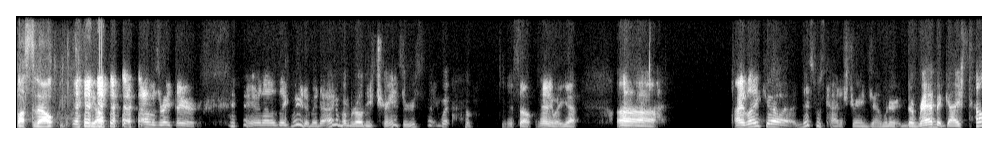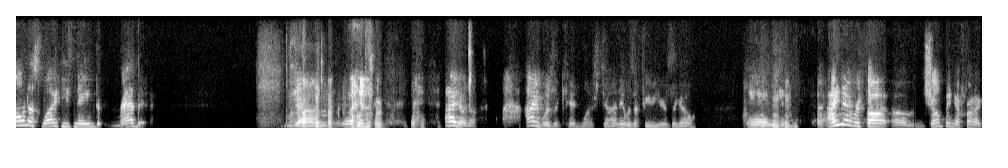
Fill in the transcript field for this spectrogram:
Busted out. Yep. I was right there, and I was like, "Wait a minute! I remember all these trancers." So anyway, yeah. Uh, I like uh, this was kind of strange, John. When the rabbit guy's telling us why he's named Rabbit. John, I don't know. I was a kid once, John. It was a few years ago. And I never thought of jumping in front of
